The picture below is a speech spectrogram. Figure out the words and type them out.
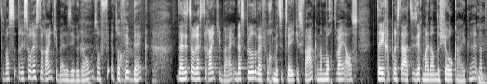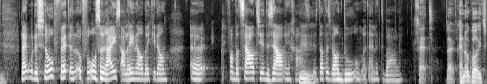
er, was, er is zo'n restaurantje bij de Ziggo Dome, op zo'n VIP-deck. Daar zit zo'n restaurantje bij. En daar speelden wij vroeger met z'n tweetjes vaak. En dan mochten wij als tegenprestatie zeg maar dan de show kijken. En dat Mhm. lijkt me dus zo vet. En ook voor onze reis alleen al dat je dan eh, van dat zaaltje de zaal ingaat. Mhm. Dus dat is wel een doel om uiteindelijk te behalen. Vet, leuk. En ook wel iets,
